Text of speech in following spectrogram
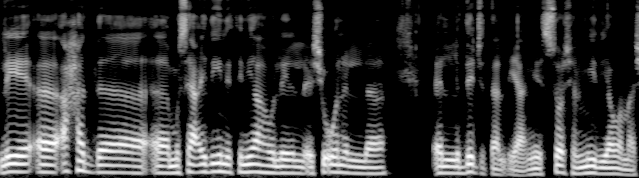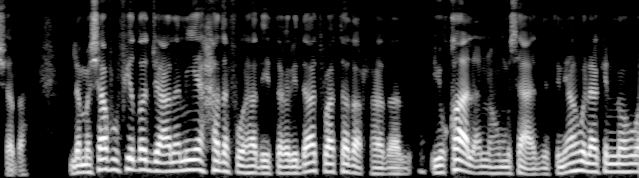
لأحد آه، آه، مساعدي نتنياهو للشؤون ال- ال digital يعني ال social media وما شابه. لما شافوا في ضجة عالمية حذفوا هذه التغريدات واعتذر. هذا ال- يقال أنه مساعد نتنياهو لكنه هو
